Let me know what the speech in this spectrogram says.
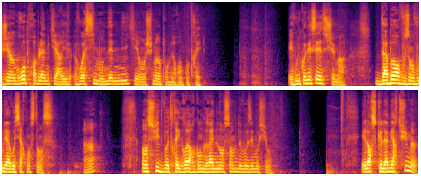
j'ai un gros problème qui arrive, voici mon ennemi qui est en chemin pour me rencontrer. Et vous le connaissez, ce schéma. D'abord, vous en voulez à vos circonstances. Hein? Ensuite, votre aigreur gangrène l'ensemble de vos émotions. Et lorsque l'amertume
